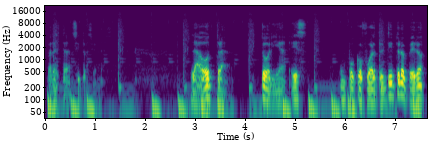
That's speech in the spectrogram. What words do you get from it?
para estas situaciones. La otra historia es un poco fuerte el título, pero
